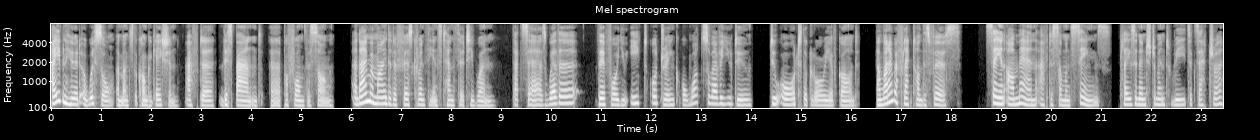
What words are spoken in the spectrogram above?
I even heard a whistle amongst the congregation after this band uh, performed the song. And I'm reminded of 1 Corinthians 10:31 that says, "Whether therefore you eat or drink or whatsoever you do, do all to the glory of God." And when I reflect on this verse, saying Amen after someone sings, plays an instrument, reads, etc.,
